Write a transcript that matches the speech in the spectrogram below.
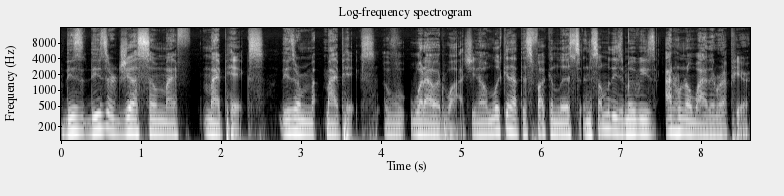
these these are just some of my my picks. These are my, my picks of what I would watch. You know, I'm looking at this fucking list, and some of these movies, I don't know why they're up here.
